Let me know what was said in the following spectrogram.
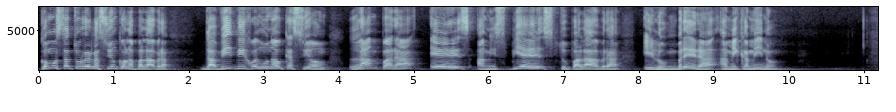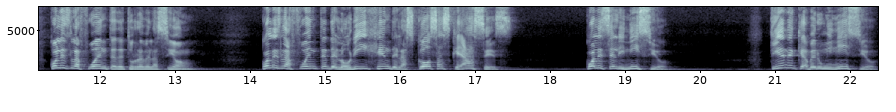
¿Cómo está tu relación con la palabra? David dijo en una ocasión, lámpara es a mis pies tu palabra y lumbrera a mi camino. ¿Cuál es la fuente de tu revelación? ¿Cuál es la fuente del origen de las cosas que haces? ¿Cuál es el inicio? Tiene que haber un inicio.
